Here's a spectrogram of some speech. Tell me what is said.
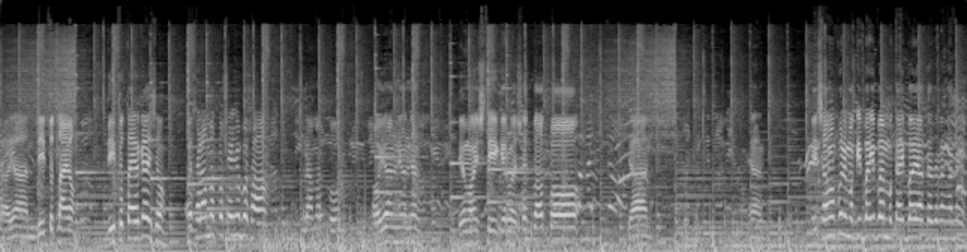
So, yan. Dito tayo. Dito tayo guys. Oh. Oh, salamat po sa inyo boss ha. Salamat po. Oh, yan, yan, yan. Yung mga sticker. Oh. Shout out po. Yan. Yan. Eh, sama po rin. Mag-iba-iba. Magkaiba yata ng ano eh.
